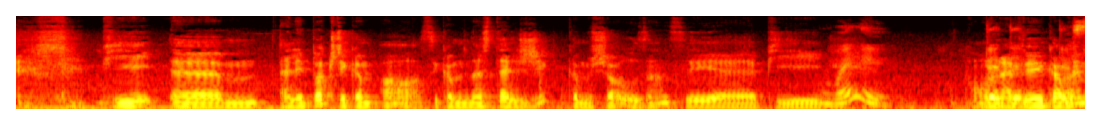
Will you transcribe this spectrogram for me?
puis, euh, à l'époque, j'étais comme, ah, c'est comme nostalgique comme chose, hein, c'est, euh, puis Oui. on de, de- avait quand de même,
